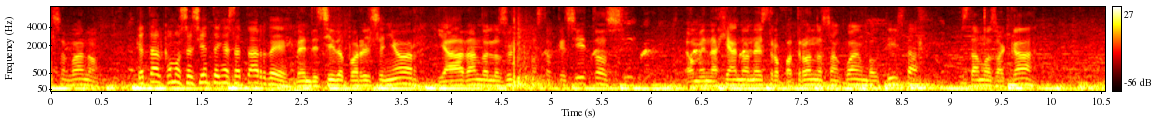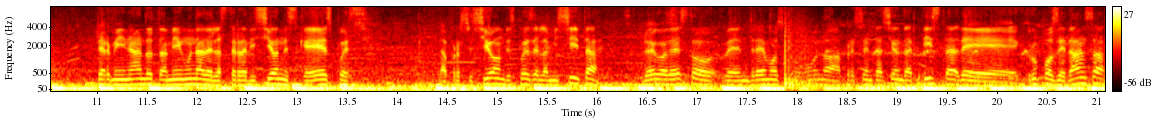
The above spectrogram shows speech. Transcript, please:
Sanjuano. ¿Qué tal? ¿Cómo se sienten esta tarde? Bendecido por el Señor, ya dando los últimos toquecitos, homenajeando a nuestro patrono San Juan Bautista. Estamos acá, terminando también una de las tradiciones que es pues la procesión después de la misita. Luego de esto vendremos con una presentación de artistas, de grupos de danza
